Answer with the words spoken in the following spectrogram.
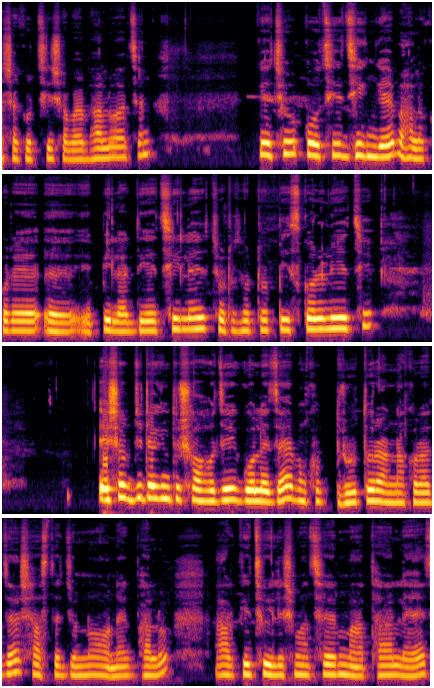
আশা করছি সবাই ভালো আছেন। কিছু কচি ঝিঙ্গে ভালো করে পিলার দিয়ে ছিলে, ছোট ছোট পিস করে নিয়েছি। এই সবজিটা কিন্তু সহজেই গলে যায় এবং খুব দ্রুত রান্না করা যায়, স্বাস্থ্যের জন্য অনেক ভালো। আর কিছু ইলিশ মাছের মাথা, লেজ,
